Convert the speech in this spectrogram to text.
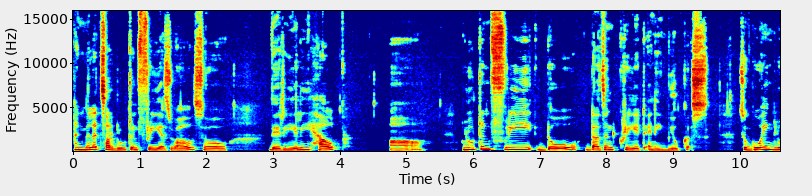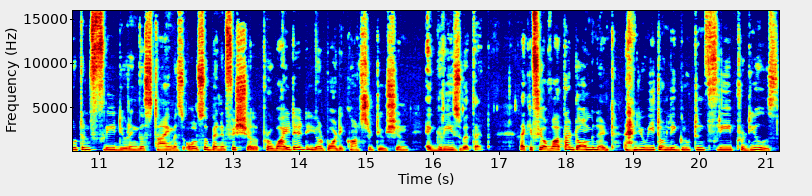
And millets are gluten free as well, so they really help. Uh, gluten free dough doesn't create any mucus so, going gluten free during this time is also beneficial provided your body constitution agrees with it. Like if you're vata dominant and you eat only gluten free produce,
